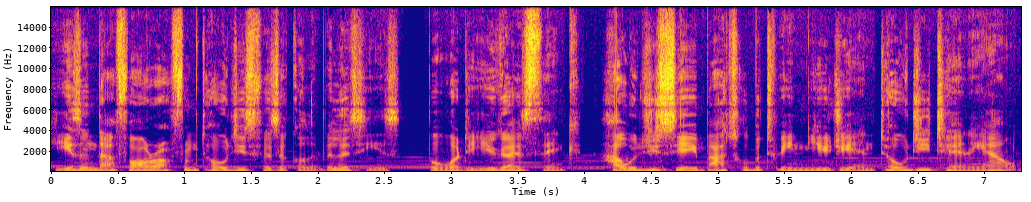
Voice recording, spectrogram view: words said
he isn't that far off from Toji's physical abilities. But what do you guys think? How would you see a battle between Yuji and Toji turning out?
